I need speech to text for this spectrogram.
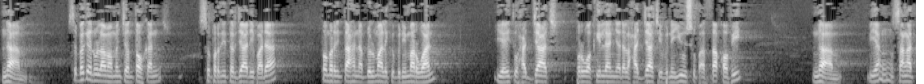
Nah, sebagian ulama mencontohkan seperti terjadi pada pemerintahan Abdul Malik bin Marwan, yaitu Hajjaj, perwakilannya adalah Hajjaj bin Yusuf Al-Thaqafi. Nah, yang sangat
